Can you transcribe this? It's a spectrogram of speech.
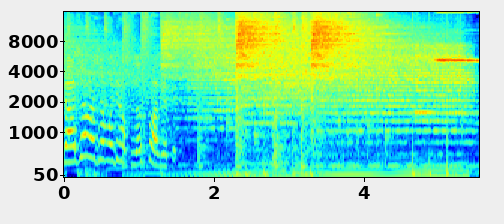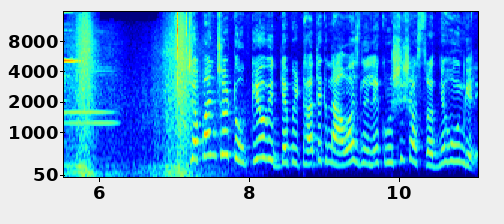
गाजा वाजामध्ये आपलं स्वागत आहे. जपानच्या टोकियो विद्यापीठात एक नावाजलेले कृषी शास्त्रज्ञ होऊन गेले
